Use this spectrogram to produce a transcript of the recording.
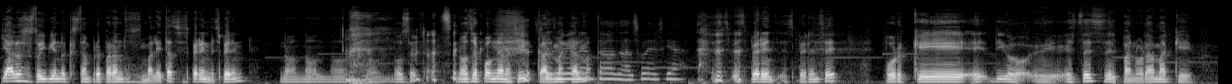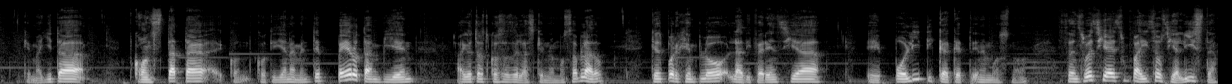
Ya los estoy viendo que están preparando sus maletas. Esperen, esperen. No, no, no, no, no se, no se pongan así. Calma, calma. Todos a Suecia. esperen, espérense. Porque, eh, digo, eh, este es el panorama que, que Mayita constata cotidianamente, pero también hay otras cosas de las que no hemos hablado, que es, por ejemplo, la diferencia eh, política que tenemos, ¿no? O sea, en Suecia es un país socialista.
